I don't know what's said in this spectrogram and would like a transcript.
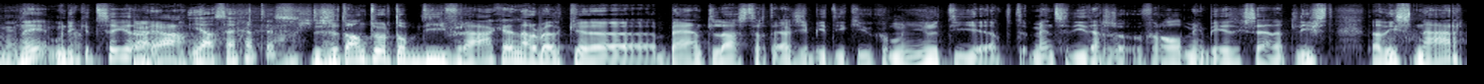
Nee, moet ik het zeggen? Ah, ja. ja, zeg het eens. Dus het antwoord op die vraag, hè, naar welke band luistert de LGBTQ-community, de mensen die daar zo vooral mee bezig zijn het liefst, dat is naar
